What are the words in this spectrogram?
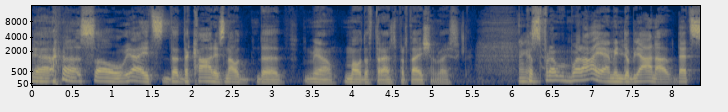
Yeah, so yeah, it's the the car is now the you know mode of transportation basically. Because from where I am in Ljubljana, that's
